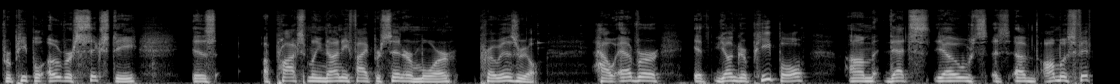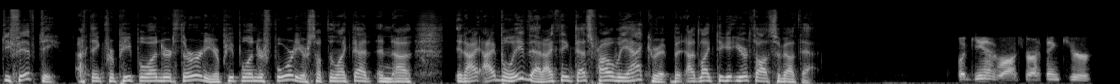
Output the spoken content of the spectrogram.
for people over sixty is approximately 95% or more pro Israel. However, if younger people, um, that's you know almost 50-50 i think for people under 30 or people under 40 or something like that. And uh, and I, I, believe that. I think that's probably accurate but i'd like to get your thoughts about that. Again roger i think you're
